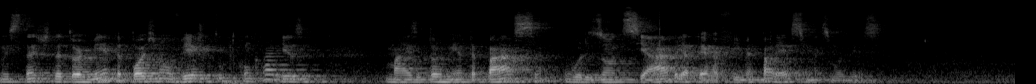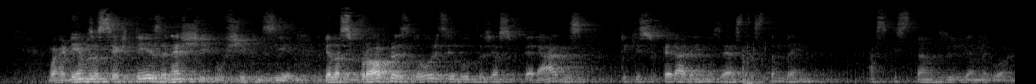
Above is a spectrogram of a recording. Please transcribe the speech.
no instante da tormenta pode não ver tudo com clareza, mas a tormenta passa, o horizonte se abre a terra firme aparece mais uma vez. Guardemos a certeza, né, Chico, o Chico dizia, pelas próprias dores e lutas já superadas, de que superaremos estas também, as que estamos vivendo agora.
